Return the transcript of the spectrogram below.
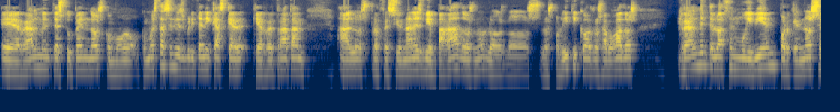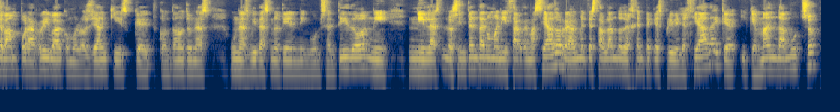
eh, realmente estupendos, como, como estas series británicas que, que retratan a los profesionales bien pagados, ¿no? Los, los, los políticos, los abogados, realmente lo hacen muy bien porque no se van por arriba como los yankees que contándote unas, unas vidas que no tienen ningún sentido, ni, ni las, los intentan humanizar demasiado, realmente está hablando de gente que es privilegiada y que, y que manda mucho,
